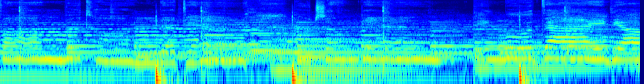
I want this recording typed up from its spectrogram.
放不同的点，不争辩，并不代表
